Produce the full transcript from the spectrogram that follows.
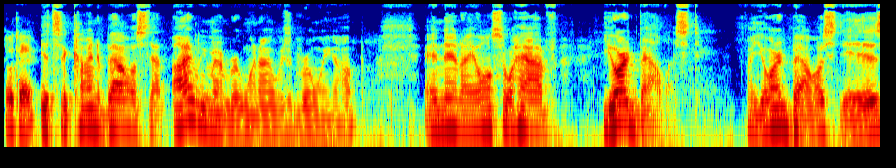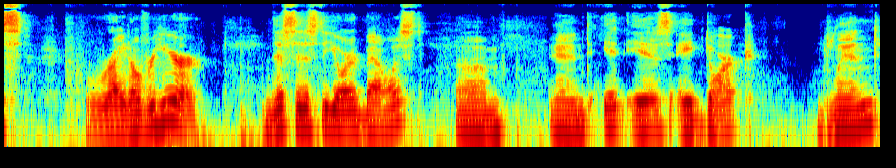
Okay. It's the kind of ballast that I remember when I was growing up. And then I also have yard ballast. My yard ballast is right over here. This is the yard ballast. Um, and it is a dark blend.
